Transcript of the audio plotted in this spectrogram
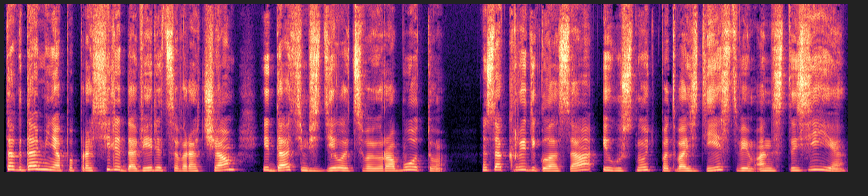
Тогда меня попросили довериться врачам и дать им сделать свою работу, закрыть глаза и уснуть под воздействием анестезии,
